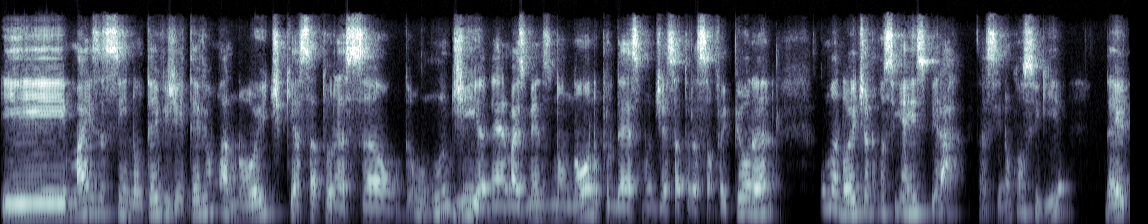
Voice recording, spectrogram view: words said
E, mas assim, não teve jeito. Teve uma noite que a saturação, um dia, né? Mais ou menos no nono para o décimo dia, a saturação foi piorando uma noite eu não conseguia respirar, assim, não conseguia. Daí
